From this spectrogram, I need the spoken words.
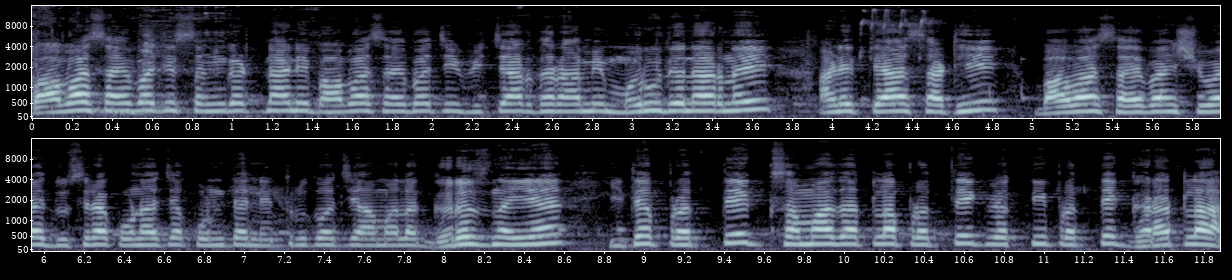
बाबासाहेबाची संघटना आणि बाबासाहेबाची विचारधारा आम्ही मरू देणार नाही आणि त्यासाठी बाबासाहेबांशिवाय दुसऱ्या कोणाच्या कोणत्या नेतृत्वाची आम्हाला गरज नाही आहे इथे प्रत्येक समाजातला प्रत्येक व्यक्ती प्रत्येक घरातला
